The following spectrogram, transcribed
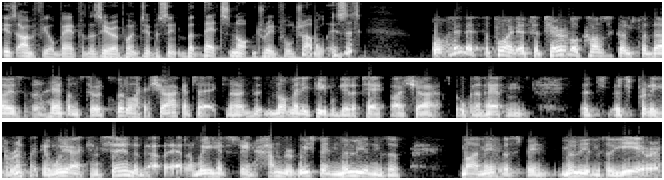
is, I feel bad for the 0.2%, but that's not dreadful trouble, is it? Well, I think that's the point. It's a terrible consequence for those that it happens to. It's a bit like a shark attack. You know, not many people get attacked by sharks, but when it happens, it's it's pretty horrific. And we are concerned about that. And we have spent hundred, we spend millions of my members spend millions a year in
